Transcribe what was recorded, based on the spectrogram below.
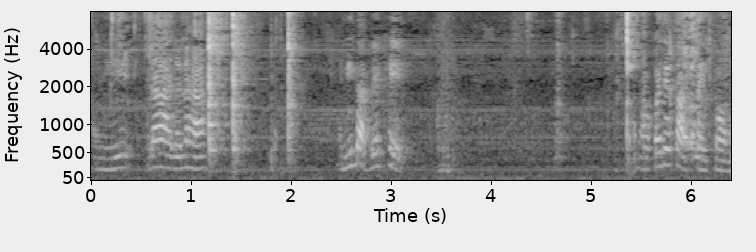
อันนี้ได้แล้วนะคะ อันนี้แบบไม่เผ็ดเราก็จะตัดใส่กล่อง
